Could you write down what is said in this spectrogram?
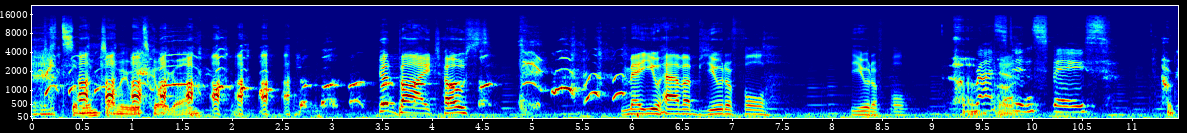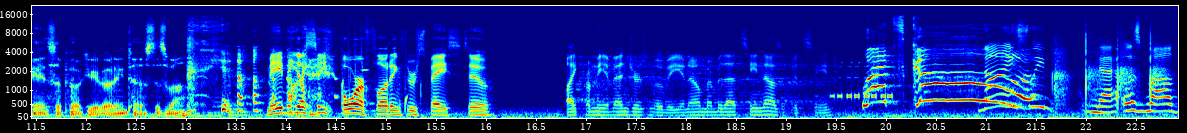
Can someone tell me what's going on? Goodbye, Toast. May you have a beautiful, beautiful. Um, Rest in space. Okay, so Pokey, you're voting toast as well. yeah. Maybe you'll see four floating through space too, like from the Avengers movie. You know, remember that scene? That was a good scene. Let's go! Nicely. That was well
